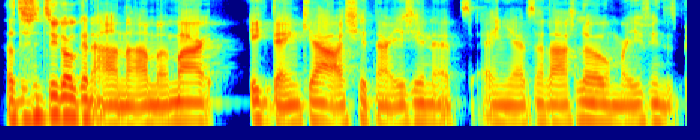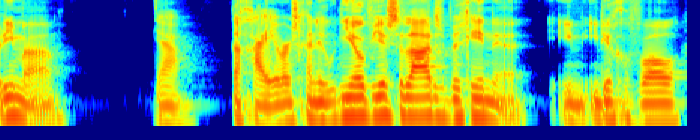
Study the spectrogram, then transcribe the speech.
Dat is natuurlijk ook een aanname. Maar ik denk, ja, als je het naar je zin hebt en je hebt een laag loon, maar je vindt het prima. Ja, dan ga je waarschijnlijk ook niet over je salaris beginnen. In ieder geval,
